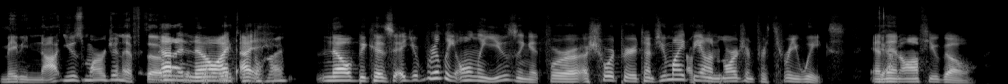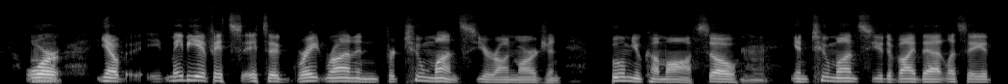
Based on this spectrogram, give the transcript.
maybe not use margin if the uh, if no, the I, I no, because uh, you're really only using it for a short period of time. You might okay. be on margin for three weeks and yeah. then off you go. Or, mm-hmm. you know, maybe if it's it's a great run and for two months you're on margin, boom, you come off. So mm-hmm. in two months you divide that, let's say at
